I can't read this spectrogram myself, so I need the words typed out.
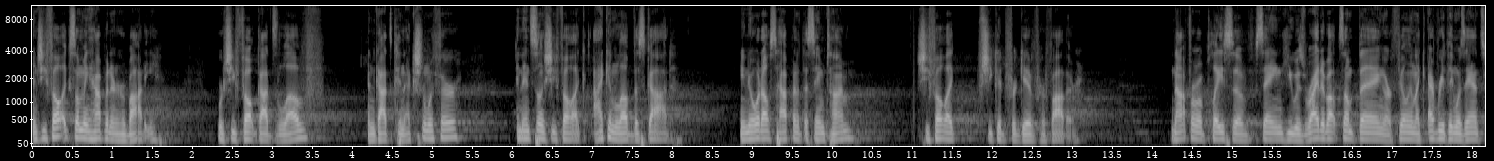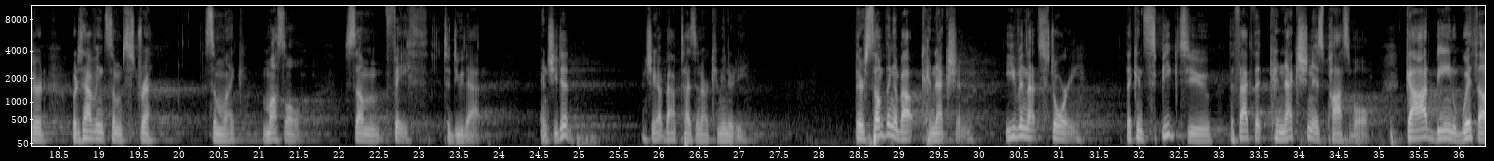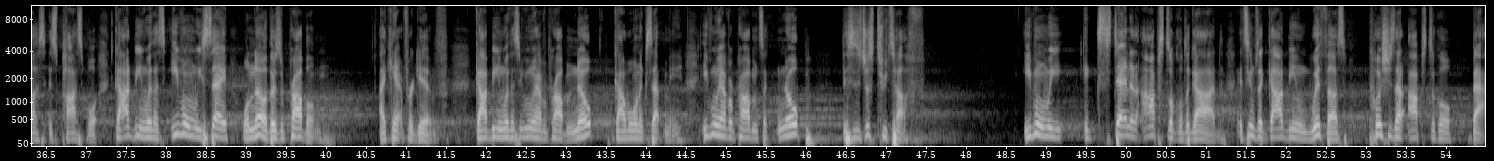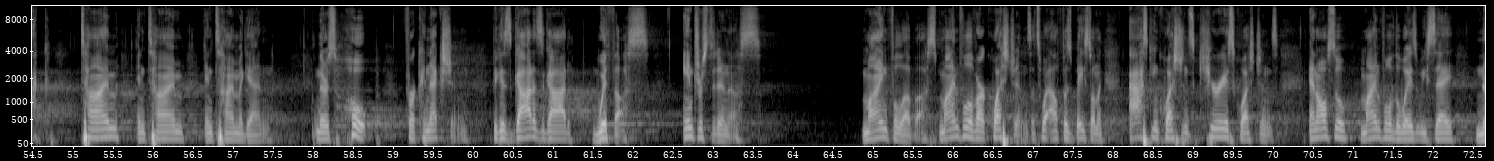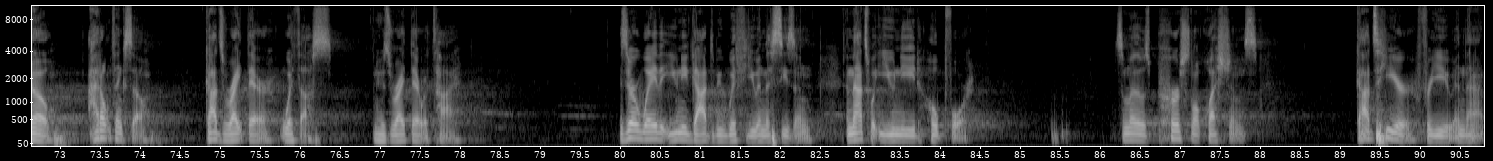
And she felt like something happened in her body where she felt God's love and God's connection with her. And instantly she felt like, I can love this God. You know what else happened at the same time? She felt like she could forgive her father. Not from a place of saying he was right about something or feeling like everything was answered, but just having some strength, some like muscle, some faith to do that. And she did. And she got baptized in our community. There's something about connection, even that story, that can speak to the fact that connection is possible. God being with us is possible. God being with us, even when we say, well, no, there's a problem. I can't forgive. God being with us, even when we have a problem. Nope, God won't accept me. Even when we have a problem, it's like, nope, this is just too tough. Even when we extend an obstacle to God, it seems like God being with us pushes that obstacle back time and time and time again. And there's hope for connection because God is a God with us, interested in us, mindful of us, mindful of our questions. That's what Alpha is based on, like asking questions, curious questions, and also mindful of the ways that we say, no, I don't think so. God's right there with us, and He's right there with Ty. Is there a way that you need God to be with you in this season? And that's what you need hope for some of those personal questions. God's here for you in that.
